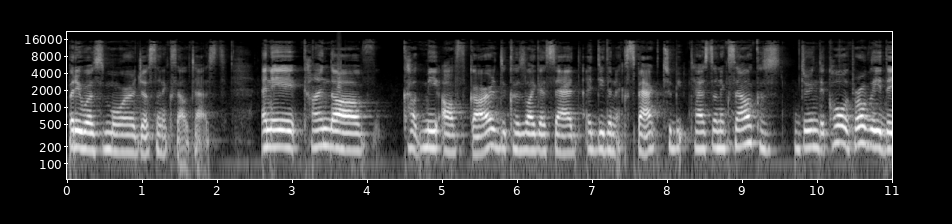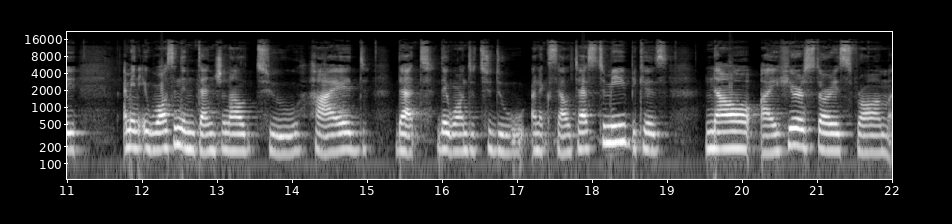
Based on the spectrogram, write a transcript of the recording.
but it was more just an Excel test. And it kind of caught me off guard because like I said, I didn't expect to be tested on Excel because during the call probably they I mean it wasn't intentional to hide that they wanted to do an Excel test to me because now I hear stories from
